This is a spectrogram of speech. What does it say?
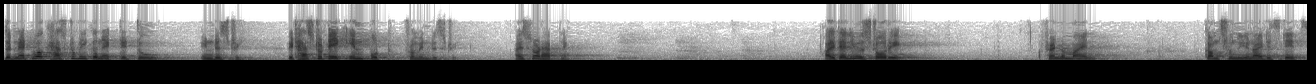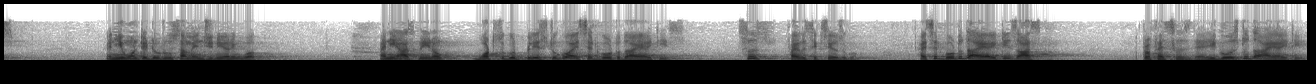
The network has to be connected to industry. It has to take input from industry. And it's not happening. I'll tell you a story. A friend of mine comes from the United States and he wanted to do some engineering work. And he asked me, you know, what's a good place to go? I said, go to the IITs. This was five or six years ago. I said, go to the IITs, ask professors there. He goes to the IIT,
